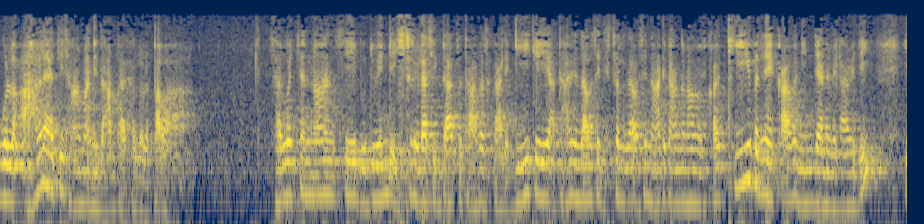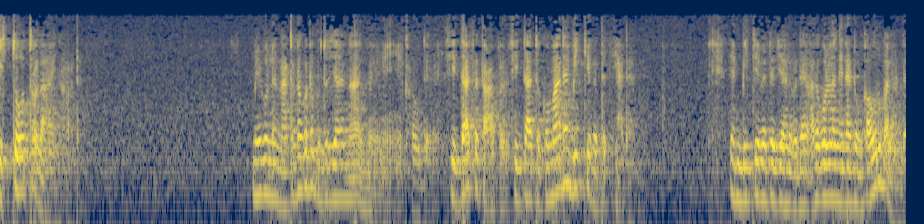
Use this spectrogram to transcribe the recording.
ඔගොල්ලෝ අහලා ඇති සාමාන්‍ය දාම්පසල් වල පවා. සර්වචන් වහන්සේ බුදු වෙන්නේ ඉස්සර වෙලා සිද්ධාර්ථ තාපස කාලේ ගීකේ අතහරින දවසේ ඉස්සර දවසේ නාටික අංගනාව කීප දෙනෙක් ආව නිින්ද යන වෙලාවේදී ස්තෝත්‍ර ගායනාවට මේගොල්ලෝ නටනකොට බුදුරජාණන් මේ කවුද? සිද්ධාර්ථ තාපස සිද්ධාර්ථ කුමාරයා පිටිපත තියාට දැන් පිටිපත තියාට දැන් අරගොල්ලන්ගේ නටුම් කවුරු බලන්නද?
